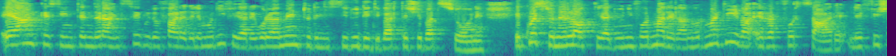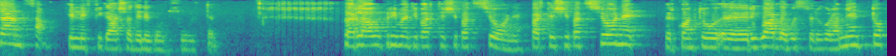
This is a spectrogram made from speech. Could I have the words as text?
e anche si intenderà in seguito fare delle modifiche al regolamento degli istituti di partecipazione e questo nell'ottica di uniformare la normativa e rafforzare l'efficienza e l'efficacia delle consulte. Parlavo prima di partecipazione. Partecipazione per quanto eh, riguarda questo regolamento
